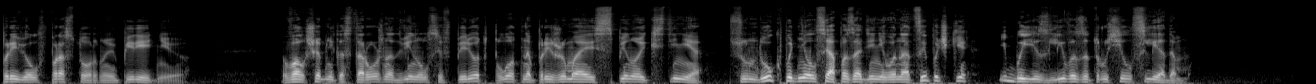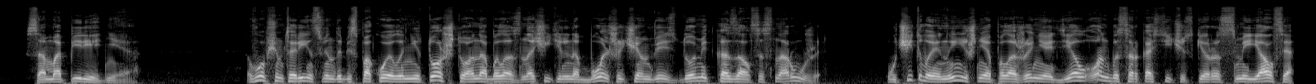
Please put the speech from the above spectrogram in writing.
привел в просторную переднюю. Волшебник осторожно двинулся вперед, плотно прижимаясь спиной к стене. Сундук поднялся позади него на цыпочки и боязливо затрусил следом. Сама передняя. В общем-то, Ринсвинда беспокоило не то, что она была значительно больше, чем весь домик казался снаружи. Учитывая нынешнее положение дел, он бы саркастически рассмеялся,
